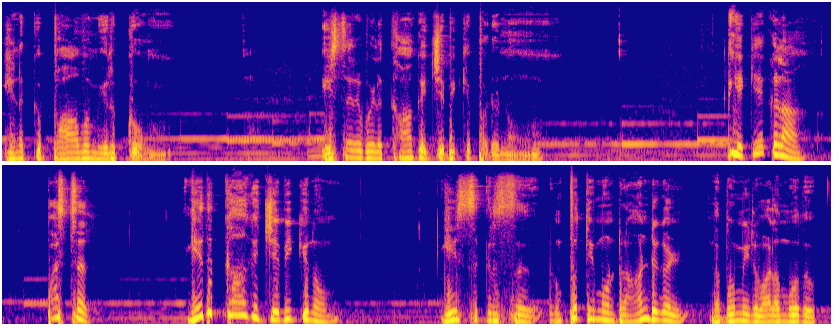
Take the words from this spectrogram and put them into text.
எனக்கு பாவம் இருக்கும். இஸ்ரவேலுக்காக ஜெபிக்கப்படணும். நீங்க கேட்கலாம் பாஸ்டர் எதுக்காக ஜெபிக்கணும்? இயேசு கிறிஸ்து முப்பத்தி மூன்று ஆண்டுகள் இந்த பூமியில் வாழும்போது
